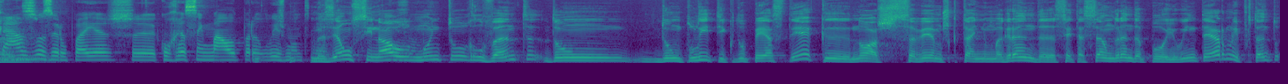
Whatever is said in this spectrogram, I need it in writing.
caso as europeias eh, corressem mal para Luís Montenegro. Mas é um sinal muito relevante de um, de um político do PSD que nós sabemos que tem uma grande aceitação, um grande apoio interno e, portanto,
